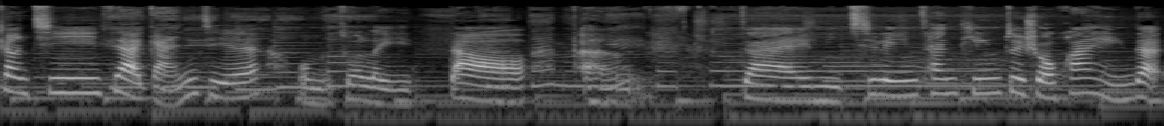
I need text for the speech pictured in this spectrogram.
上期在感恩节，我们做了一道，嗯，在米其林餐厅最受欢迎的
